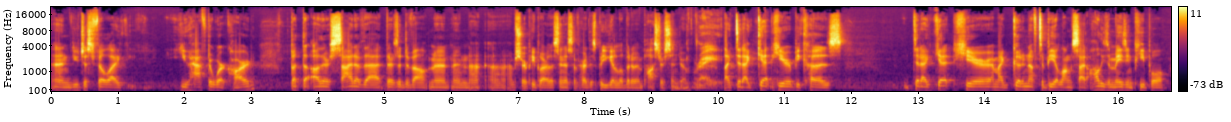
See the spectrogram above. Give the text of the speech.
and you just feel like you have to work hard. But the other side of that, there's a development, and uh, uh, I'm sure people are listening to this have heard this, but you get a little bit of imposter syndrome. Right. Like, did I get here because? Did I get here? Am I good enough to be alongside all these amazing people?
